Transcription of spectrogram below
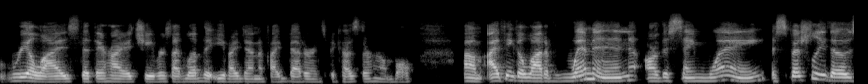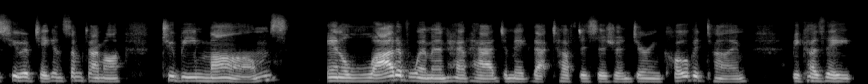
realize that they're high achievers, I love that you've identified veterans because they're humble. Um, I think a lot of women are the same way, especially those who have taken some time off to be moms. And a lot of women have had to make that tough decision during COVID time because they,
